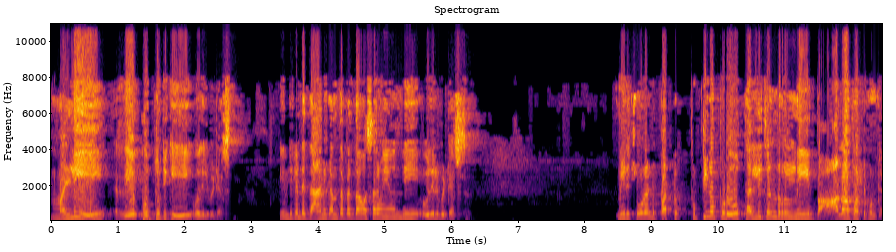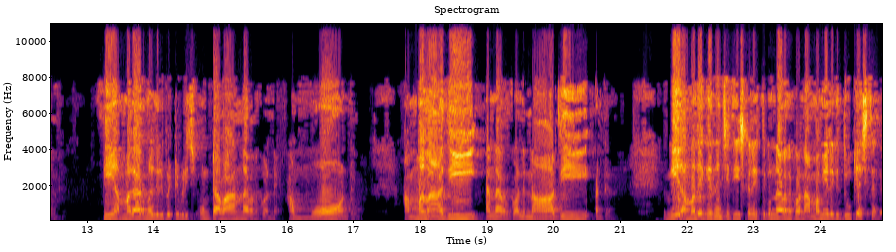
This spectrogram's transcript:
మళ్ళీ రేపొద్దుటికి వదిలిపెట్టేస్తుంది. ఎందుకంటే దానికి అంత పెద్ద అవసరం ఏముంది వదిలిపెట్టేస్తుంది. మీరు చూడండి పట్టు పుట్టినప్పుడు తల్లిదండ్రుల్ని బాగా పట్టుకుంటుంది మీ అమ్మగారిని వదిలిపెట్టి విడిచి ఉంటావా అన్నారు అనుకోండి అమ్మో అంటుంది. అమ్మ నాది అన్నారు అనుకోండి నాది అంటుంది. మీరు అమ్మ దగ్గర నుంచి తీసుకుని ఎత్తుకున్నారనుకోండి అమ్మ మీదకి దూకేస్తాడు.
